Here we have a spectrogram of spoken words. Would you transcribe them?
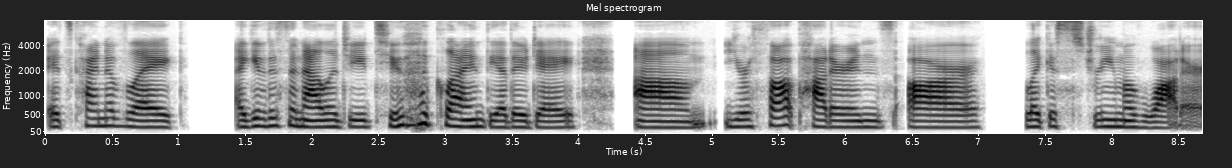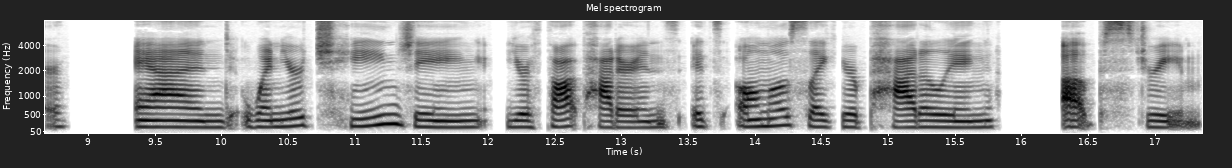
It's kind of like I give this analogy to a client the other day. Um, your thought patterns are like a stream of water. And when you're changing your thought patterns, it's almost like you're paddling upstream.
